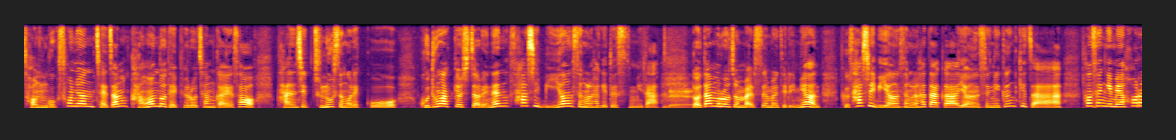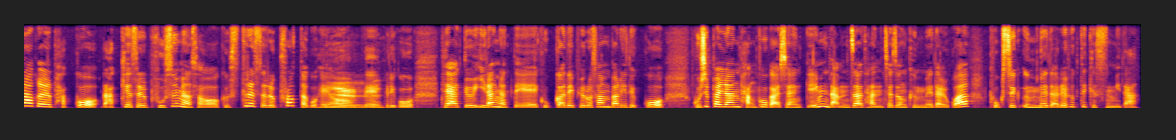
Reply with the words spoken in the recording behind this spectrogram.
전국 전국 소년체전 강원도 대표로 참가해서 단식 준우승을 했고 고등학교 시절에는 42연승을 하기도 했습니다. 네. 여담으로 좀 말씀을 드리면 그 42연승을 하다가 연승이 끊기자 선생님의 허락을 받고 라켓을 부수면서 그 스트레스를 풀었다고 해요. 예. 네. 그리고 대학교 1학년 때 국가대표로 선발이 됐고 98년 방콕 아시안 게임 남자 단체전 금메달과 복식 은메달을 획득했습니다.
